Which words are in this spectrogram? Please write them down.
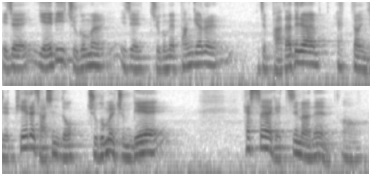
이제 예비 죽음을 이제 죽음의 판결을 이제 받아들여야 했던 이제 피해를 자신도 죽음을 준비해 했어야겠지만은 어,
